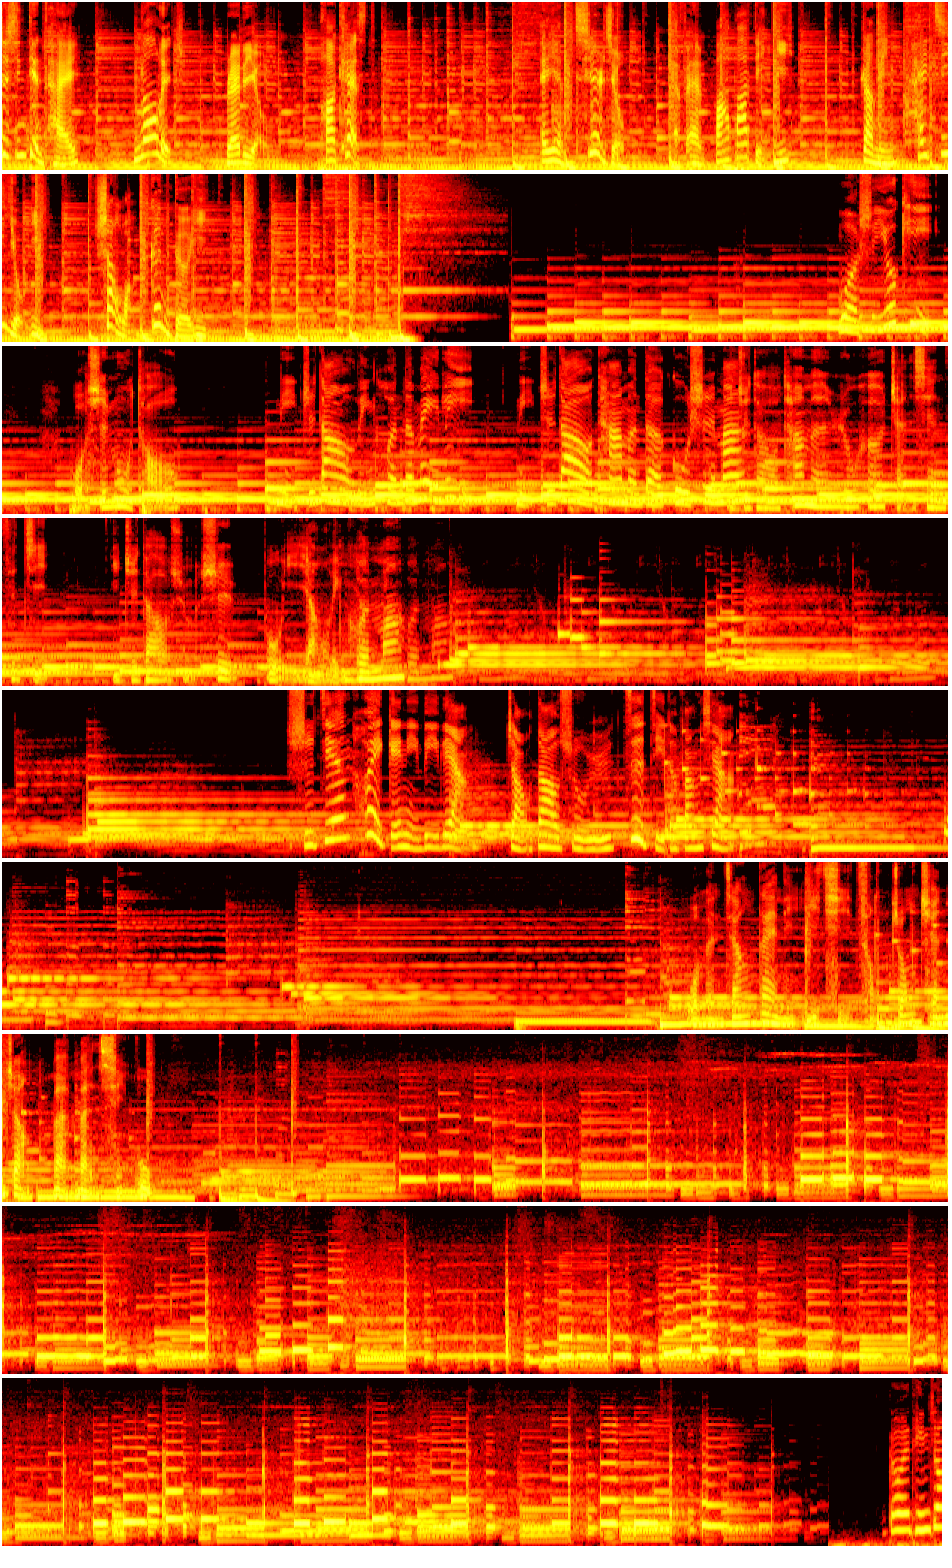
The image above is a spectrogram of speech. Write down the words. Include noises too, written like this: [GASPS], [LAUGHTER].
世新电台，Knowledge Radio Podcast AM 七二九 FM 八八点一，让您开机有益，上网更得意。我是 Yuki，我是木头。你知道灵魂的魅力？你知道他们的故事吗？知道他们如何展现自己？你知道什么是不一样灵魂吗？时间会给你力量，找到属于自己的方向。我们将带你一起从中成长，慢慢醒悟。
